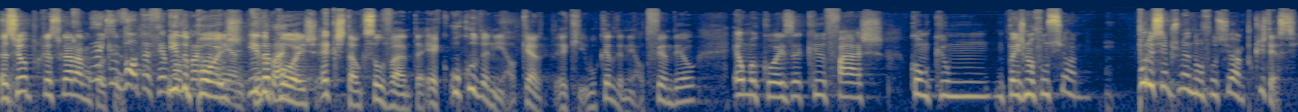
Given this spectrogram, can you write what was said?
Achou porque assegurava um é consenso. E depois, e depois a questão que se levanta é que o que o Daniel quer aqui, o que o Daniel defendeu é uma coisa que faz com que um, um país não funcione. Pura e simplesmente não funcione, porque isto é assim.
